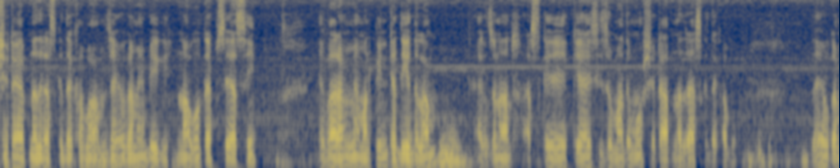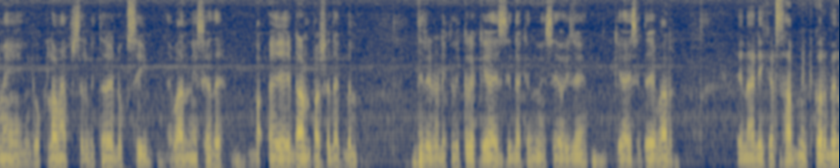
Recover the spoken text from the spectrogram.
সেটাই আপনাদের আজকে দেখাবো। আমি, যাই হোক, আমি বিগ নগদ অ্যাপসে আছি। এবার আমি আমার পিনটা দিয়ে দিলাম। একজনের আজকে কেআইসি জমা দেবো, সেটা আপনাদের আজকে দেখাবো। যাই হোক, আমি ঢুকলাম অ্যাপসের ভিতরে, ঢুকছি। এবার নিচে ডান পাশে দেখবেন থ্রি ডটে ক্লিক করে কেআইসি দেখেন নিচে, ওই যে কেআইসিতে এবার এনআইডি কার্ড সাবমিট করবেন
